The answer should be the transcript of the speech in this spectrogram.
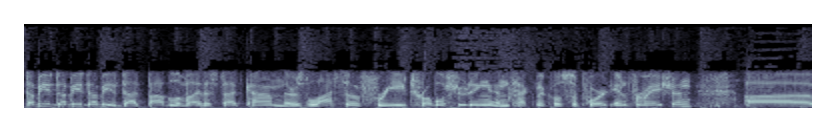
www.boblevitus.com. There's lots of free troubleshooting and technical support information. Uh,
